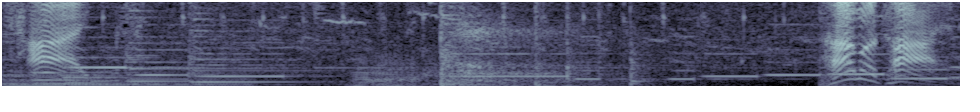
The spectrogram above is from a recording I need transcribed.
times. Hammer time.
